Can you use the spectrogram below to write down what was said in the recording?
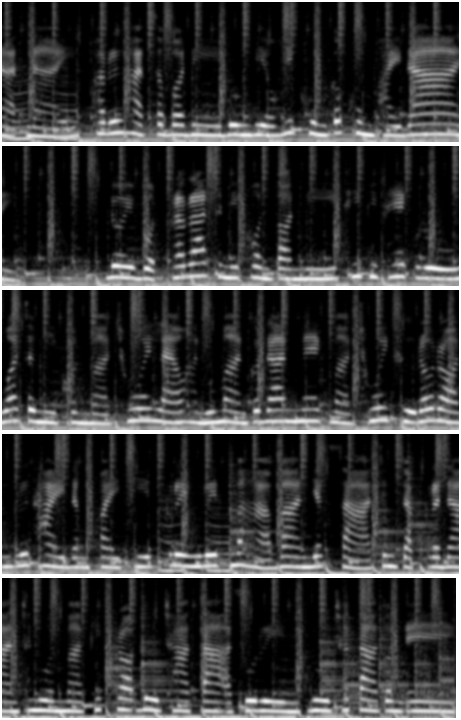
นาดไหน พฤหัสบดีดวงเดียวให้คุณก็คุมภัยได้ โดยบทพระราชนิพนธ์ตอนนี้ที่พิเภกรู้ว่าจะมีคนมาช่วยแล้วหนุมานก็ด้านเมฆมาช่วยคือเร่าร้อนฤทัยดังไฟพิษเกรงฤทธิ์มหาบาลยักษาจึงจับกระดานชนวนมาพิเคราะห์ดูชาตาอสุรินดูชะตาตนเอง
